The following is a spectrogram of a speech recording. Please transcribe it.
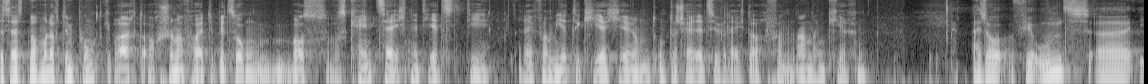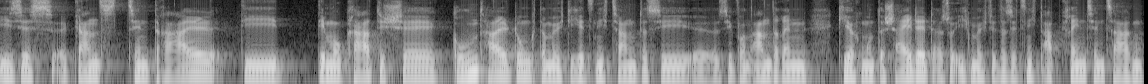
Das heißt, nochmal auf den Punkt gebracht, auch schon auf heute bezogen, was, was kennzeichnet jetzt die reformierte Kirche und unterscheidet sie vielleicht auch von anderen Kirchen? Also für uns äh, ist es ganz zentral die demokratische Grundhaltung. Da möchte ich jetzt nicht sagen, dass sie äh, sie von anderen Kirchen unterscheidet. Also ich möchte das jetzt nicht abgrenzend sagen,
